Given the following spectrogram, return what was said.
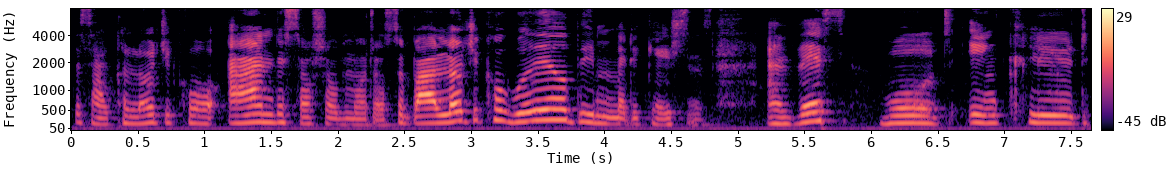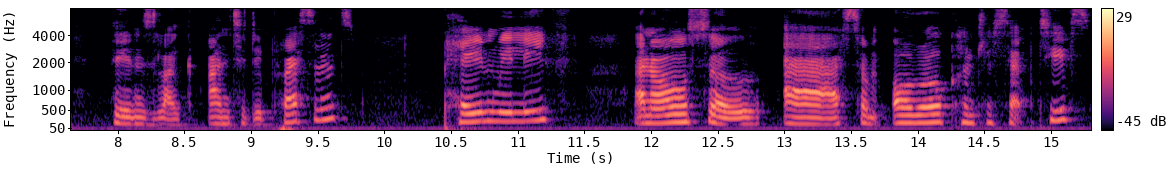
the psychological, and the social model. So, biological will be medications, and this would include things like antidepressants, pain relief, and also uh, some oral contraceptives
